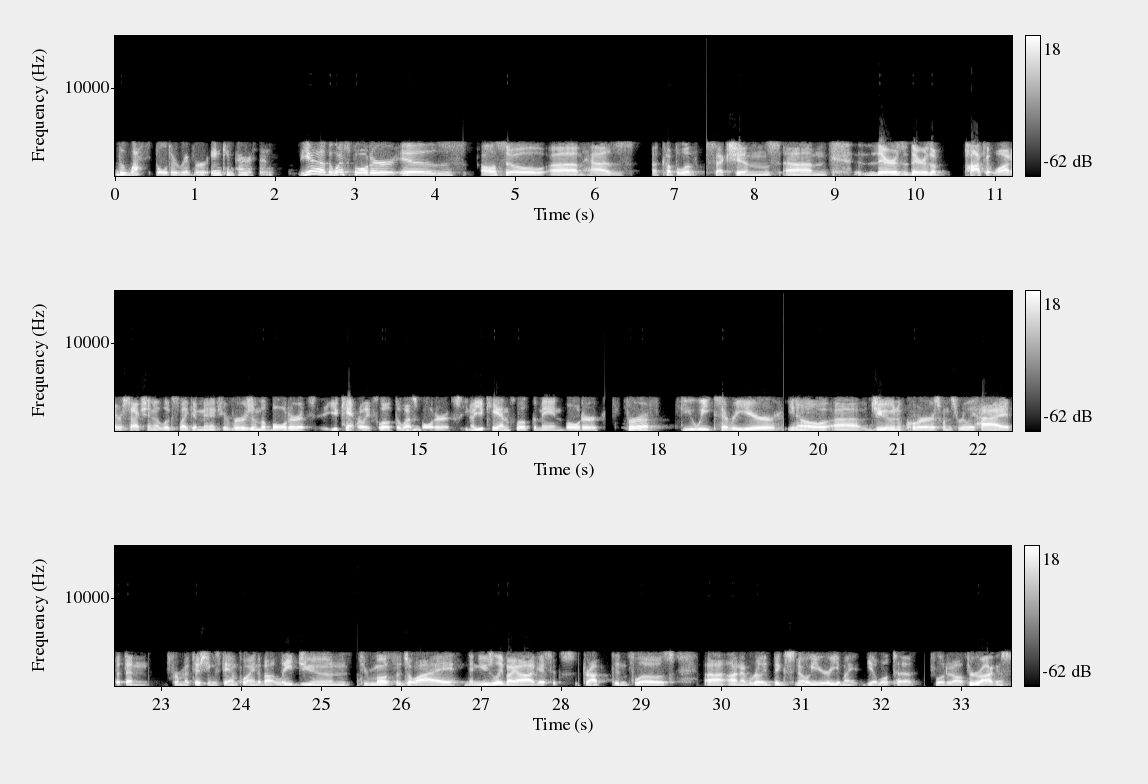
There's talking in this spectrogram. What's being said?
the West Boulder River in comparison? Yeah, the West Boulder is also um, has a couple of sections. Um, there's there's a pocket water section that looks like a miniature version of the boulder. It's you can't really float the West mm-hmm. Boulder. It's you know you can float the main boulder for a few weeks every year. You know, uh, June, of course, when it's really high, but then from a fishing standpoint, about late June through most of July, and usually by August, it's dropped in flows. Uh, on a really big snow year, you might be able to float it all through August.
